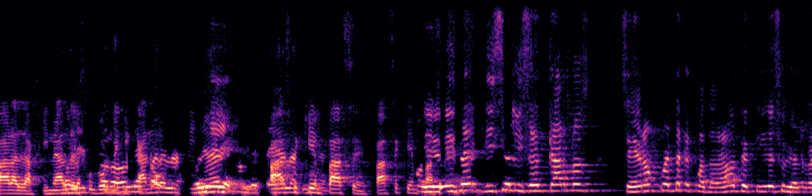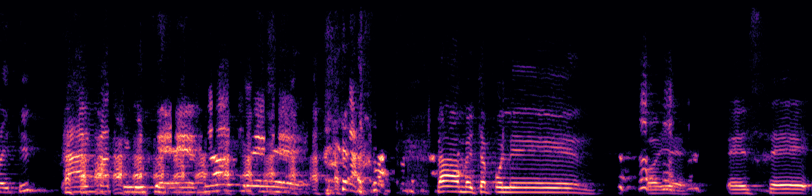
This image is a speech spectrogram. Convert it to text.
para la final del fútbol mexicano. Para la final, pase quien pase, pase quien Oye, Dice, dice Lisset Carlos, ¿se dieron cuenta que cuando hablaron de Tigres subió el rating? ¡Cálmate, Lisset! ¡No, me chapulín! Oye, este,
